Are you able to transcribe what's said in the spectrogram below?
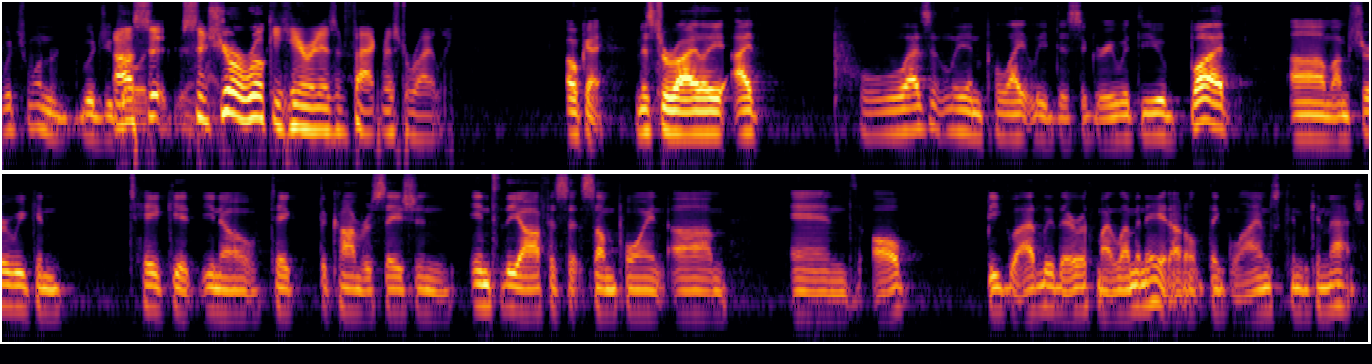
which one would- you go Uh, with? si- you're since you're a rookie here, it is in fact Mr. Riley. Okay, Mr. Riley, I pleasantly and politely disagree with you, but um, I'm sure we can take it, you know, take the conversation into the office at some point, um, and I'll be gladly there with my lemonade. I don't think limes can can match.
